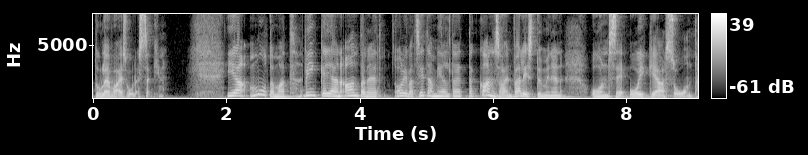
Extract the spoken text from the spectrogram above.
tulevaisuudessakin. Ja muutamat vinkkejään antaneet olivat sitä mieltä, että kansainvälistyminen on se oikea suunta.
